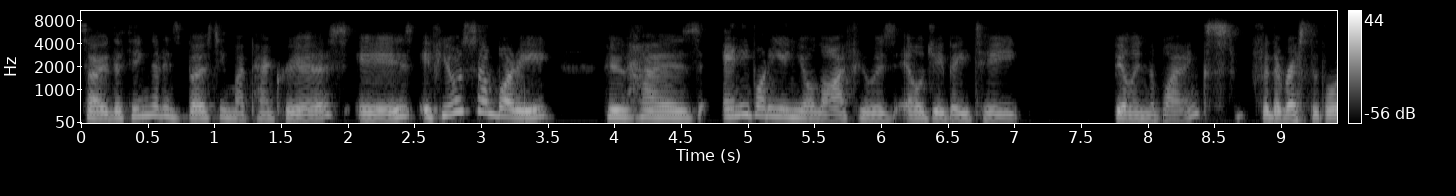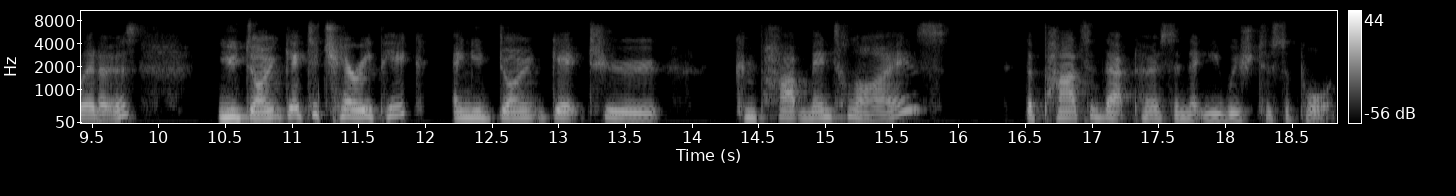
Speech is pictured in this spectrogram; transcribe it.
So the thing that is bursting my pancreas is if you're somebody who has anybody in your life who is LGBT, fill in the blanks for the rest of the letters, you don't get to cherry pick and you don't get to compartmentalize the parts of that person that you wish to support.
